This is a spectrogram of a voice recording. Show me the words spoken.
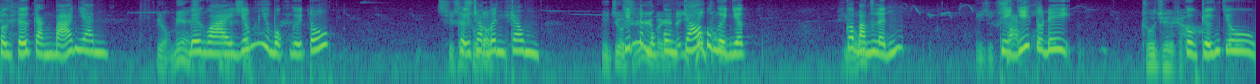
Phần tử cặn bã nhanh. Bề ngoài giống như một người tốt. Thực ra bên trong Chính là một con chó của người Nhật. Có bản lĩnh. Thì giết tôi đi. Cục trưởng Chu.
